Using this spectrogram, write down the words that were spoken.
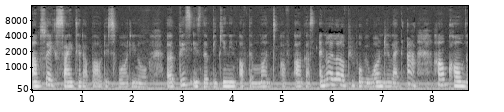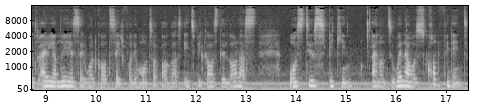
I'm so excited about this word you know. Uh, this is the beginning of the month of august. I know a lot of people will be wondering like ah how come dr ari i'm not yet said what god said for the month of august? It's because the lord has was still speaking. And until when i was confident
